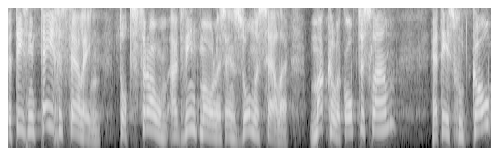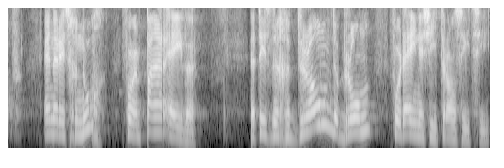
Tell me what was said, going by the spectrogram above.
Het is in tegenstelling tot stroom uit windmolens en zonnecellen makkelijk op te slaan. Het is goedkoop en er is genoeg voor een paar eeuwen. Het is de gedroomde bron voor de energietransitie.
